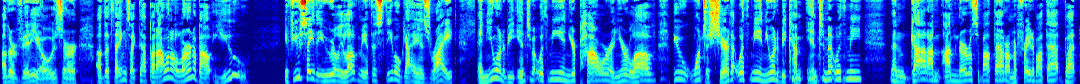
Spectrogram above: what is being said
other videos or other things like that, but I want to learn about you. If you say that you really love me, if this Stevo guy is right, and you want to be intimate with me and your power and your love, you want to share that with me and you want to become intimate with me, then God, I'm, I'm nervous about that or I'm afraid about that, but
